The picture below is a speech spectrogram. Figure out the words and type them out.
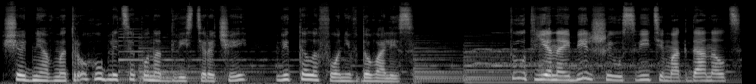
Щодня в метро губляться понад 200 речей від телефонів до валіз. Тут є найбільший у світі Макдоналдс,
